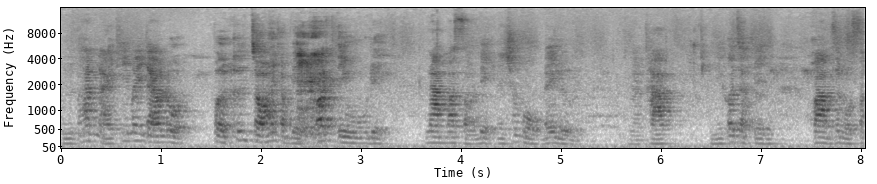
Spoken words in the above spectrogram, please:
หรือท่านไหนที่ไม่ดาวน์โหลด เปิดขึ้นจอให้กับเด็กก็ติวเด็กนำมาสอนเด็กในชั่วโมงได้เลยนะครับอันนี้ก็จะเป็นความสะดวกส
